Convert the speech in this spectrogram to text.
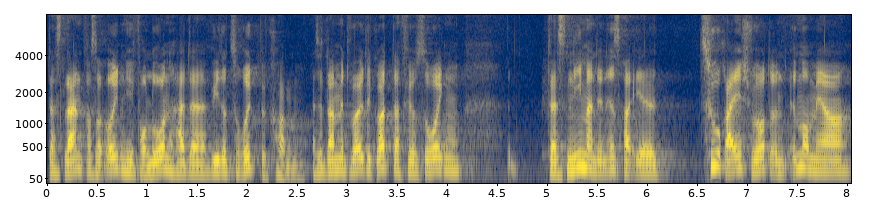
das Land, was er irgendwie verloren hatte, wieder zurückbekommen. Also damit wollte Gott dafür sorgen, dass niemand in Israel zu reich wird und immer mehr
